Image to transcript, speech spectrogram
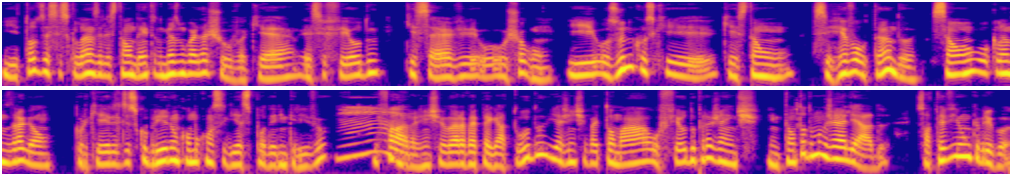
E todos esses clãs eles estão dentro do mesmo guarda-chuva, que é esse feudo que serve o Shogun. E os únicos que, que estão se revoltando são o clã do dragão. Porque eles descobriram como conseguir esse poder incrível hum. e falaram: a gente agora vai pegar tudo e a gente vai tomar o feudo pra gente. Então todo mundo já é aliado. Só teve um que brigou.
